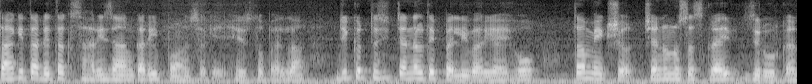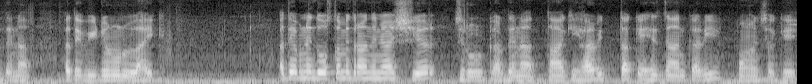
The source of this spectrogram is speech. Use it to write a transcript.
ਤਾਂ ਕਿ ਤੁਹਾਡੇ ਤੱਕ ਸਾਰੀ ਜਾਣਕਾਰੀ ਪਹੁੰਚ ਸਕੇ। ਇਸ ਤੋਂ ਪਹਿਲਾਂ, ਜੇਕਰ ਤੁਸੀਂ ਚੈਨਲ ਤੇ ਪਹਿਲੀ ਵਾਰੀ ਆਏ ਹੋ, ਤਾਂ ਮੇਕ ਸ਼ੋਰ ਚੈਨਲ ਨੂੰ ਸਬਸਕ੍ਰਾਈਬ ਜ਼ਰੂਰ ਕਰ ਦੇਣਾ ਅਤੇ ਵੀਡੀਓ ਨੂੰ ਲਾਈਕ ਅਤੇ ਆਪਣੇ ਦੋਸਤਾਂ ਮਿੱਤਰਾਂ ਦੇ ਨਾਲ ਸ਼ੇਅਰ ਜ਼ਰੂਰ ਕਰ ਦੇਣਾ ਤਾਂ ਕਿ ਹਰ ਇੱਕ ਤੱਕ ਇਹ ਜਾਣਕਾਰੀ ਪਹੁੰਚ ਸਕੇ।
